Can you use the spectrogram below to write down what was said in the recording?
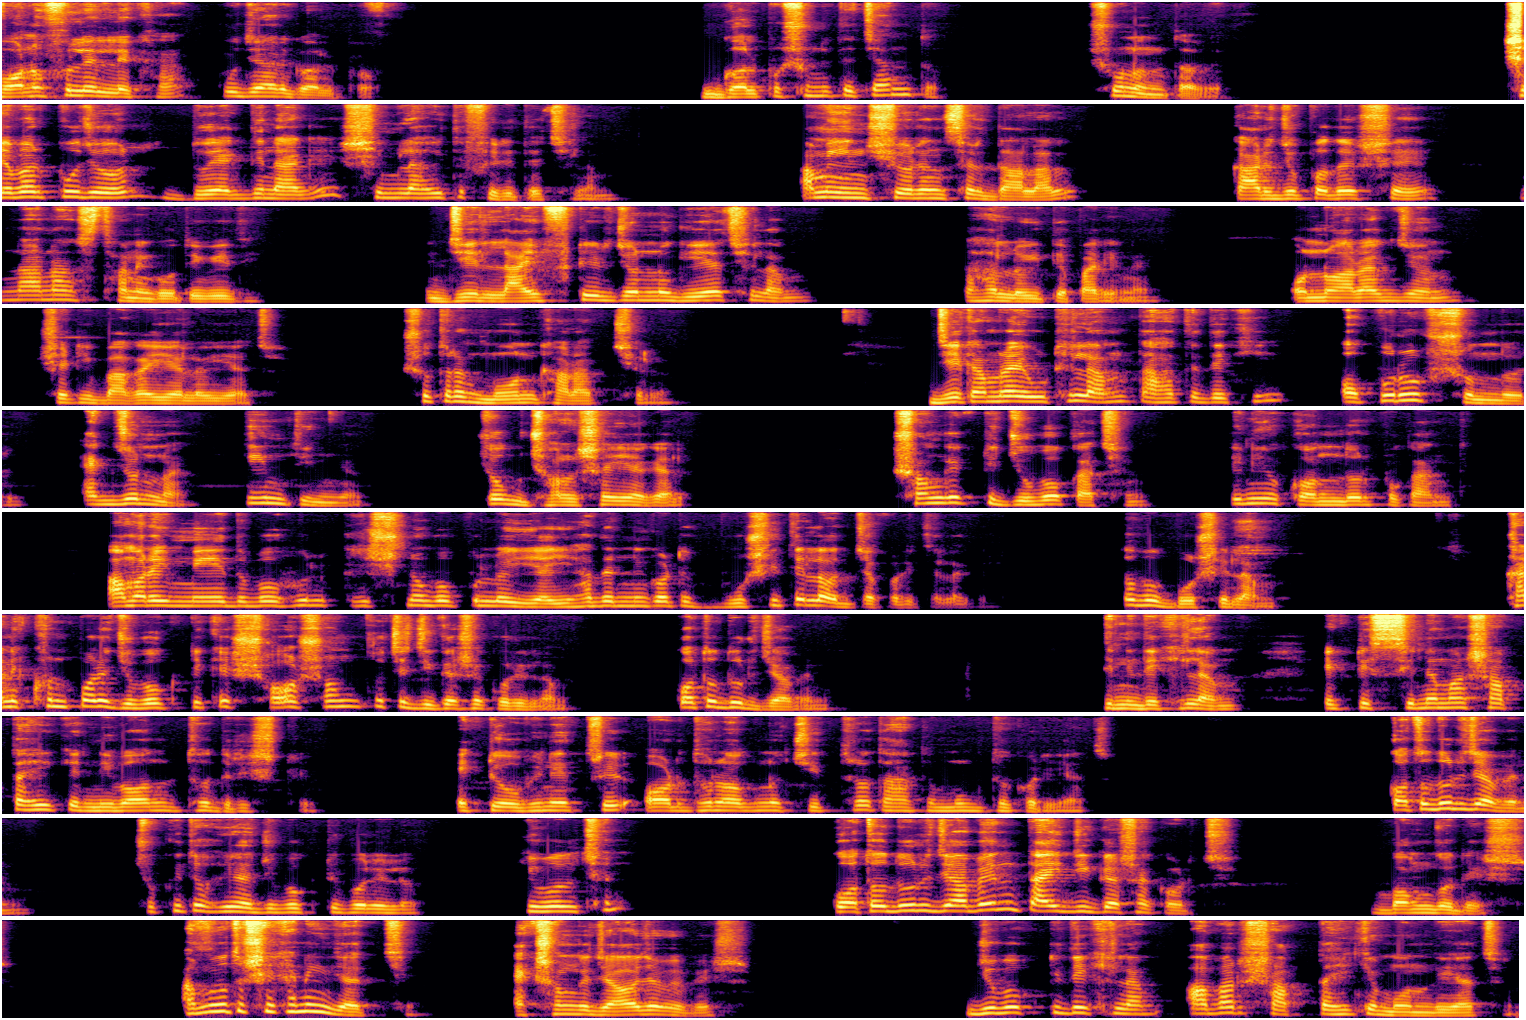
বনফুলের লেখা পূজার গল্প। গল্প শুনিতে চান তো? শুনুন তবে। সেবার পুজোর দু একদিন আগে সিমলা হইতে ফিরিতেছিলাম। আমি ইন্স্যুরেন্সের দালাল কার্যপ্রদেশে নানা স্থানে গতিবিধি। যে লাইফটির জন্য গিয়াছিলাম, তাহা লইতে পারি নাই। অন্য আর একজন সেটি বাগাইয়া লইয়াছে। সুতরাং মন খারাপ ছিল। যে কামরায় উঠিলাম, তাহাতে দেখি অপরূপ সুন্দরী, একজন নয়, তিন তিনজন। চোখ ঝলসাইয়া গেল। সঙ্গে একটি যুবক আছেন, তিনিও কন্দর প্রকান্ত। আমার এই মেদবহুল কৃষ্ণবপু লইয়া ইহাদের নিকটে বসিতে লজ্জা করিতে লাগিল, তবু বসিলাম। খানিকক্ষণ পরে যুবকটিকে সসংকোচে জিজ্ঞাসা করিলাম, কত দূর যাবেন? তিনি দেখিলাম, একটি সিনেমা সাপ্তাহিকে নিবন্ধ দৃষ্টি। একটি অভিনেত্রীর অর্ধনগ্ন চিত্র তাহাকে মুগ্ধ করিয়াছে। কত দূর যাবেন? চকিত হইয়া যুবকটি বলিল, কি বলছেন? কত দূর যাবেন তাই জিজ্ঞাসা করছে, বঙ্গদেশ। আমিও তো সেখানেই যাচ্ছি, একসঙ্গে যাওয়া যাবে বেশ। যুবকটি দেখিলাম আবার সাপ্তাহিকে মন দিয়াছেন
